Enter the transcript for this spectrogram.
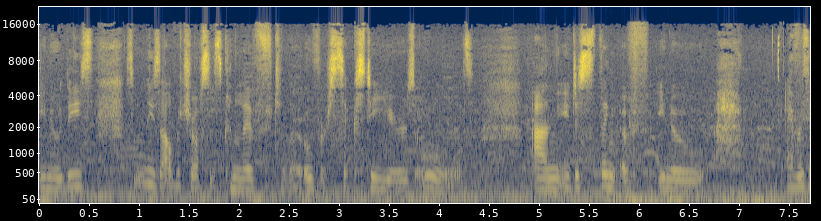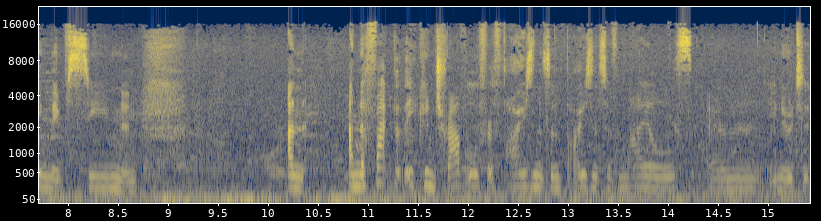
you know, these some of these albatrosses can live till they're over 60 years old. And you just think of, you know, everything they've seen and and and the fact that they can travel for thousands and thousands of miles, um, you know, to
